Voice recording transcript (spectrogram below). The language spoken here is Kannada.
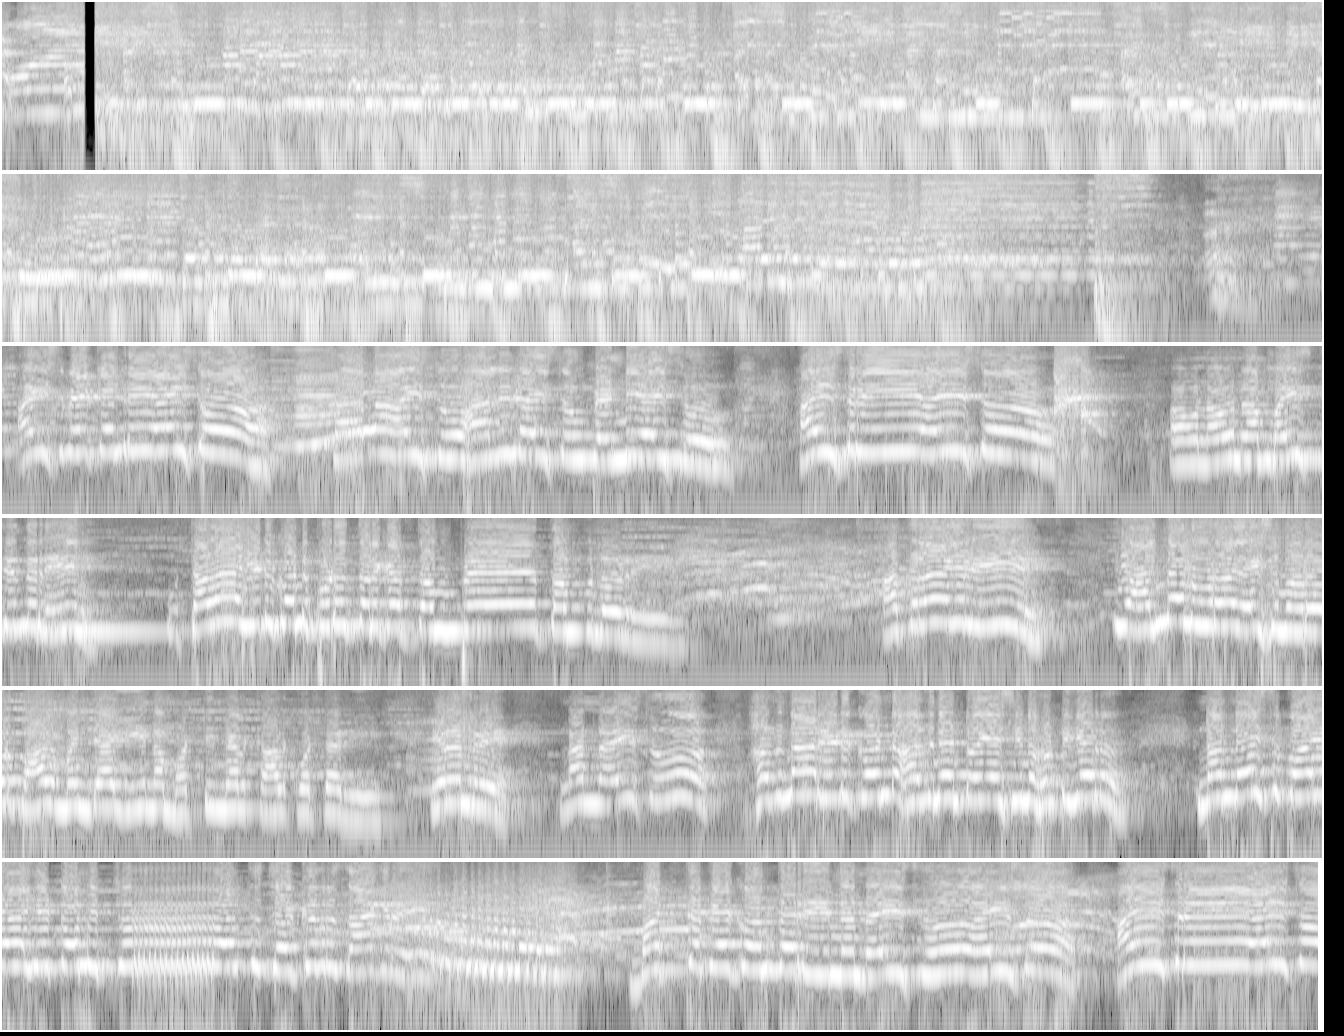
ಐಸ್ ಬೇಕನ್ರಿ ಐಸು. ಸಾಲ ಐಸು, ಹಾಲಿನ ಐಸು, ಬೆಣ್ಣೆ ಐಸು. ಐಸ್ ರೀ, ಐಸು. ಅವನವ್ ನಮ್ಮ ಐಸ್ ತಿಂದ್ರಿ, ತಳ ಹಿಡ್ಕೊಂಡು ಬಿಡು ತನಕ ತಂಪೇ ತಂಪು ನೋಡ್ರಿ. ಅದ್ರಾಗ್ರಿ ಈ ಅಣ್ಣನ ಊರಾಗ ಐಸು ಮಾರೋರು ಭಾಳ ಮಂದಿಯಾಗಿ ನಮ್ಮ ಹೊಟ್ಟಿ ಮೇಲೆ ಕಾಲು ಕೊಟ್ಟಾರಿ. ಇರಲ್ರಿ, ನನ್ನ ಐಸು ಹದಿನಾರು ಹಿಡ್ಕೊಂಡು ಹದಿನೆಂಟು ವಯಸ್ಸಿನ ಹುಟ್ಟಿಗ್ಯಾರು ನನ್ನ ಐಸ್ ಬಾಯಾಗಿಟ್ಟೊಮ್ಮೆ ಚುರ್ರ ಅಂತ ಜಕ್ಕದ್ರ ಸಾಕ್ರಿ. ಮತ್ತೆ ಬೇಕು ಅಂತಾರಿ ನನ್ನ ಐಸು ಐಸು, ಐಸ್ ರೀ, ಐಸು.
